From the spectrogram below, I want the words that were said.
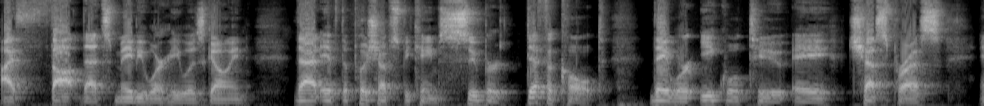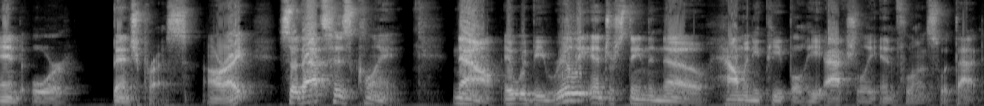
I thought that's maybe where he was going. That if the push ups became super difficult, they were equal to a chest press and or bench press. All right. So that's his claim. Now, it would be really interesting to know how many people he actually influenced with that.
